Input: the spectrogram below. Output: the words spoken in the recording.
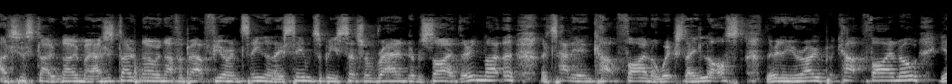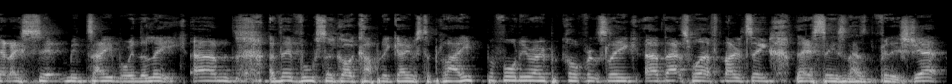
I just don't know, mate. I just don't know enough about Fiorentina. They seem to be such a random side. They're in like the Italian Cup final, which they lost. They're in a Europa Cup final, yet they sit mid-table in the league. Um, and they've also got a couple of games to play before the Europa Conference League. Uh, that's worth noting. Their season hasn't finished yet.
